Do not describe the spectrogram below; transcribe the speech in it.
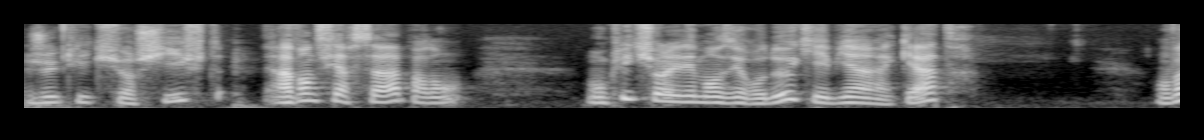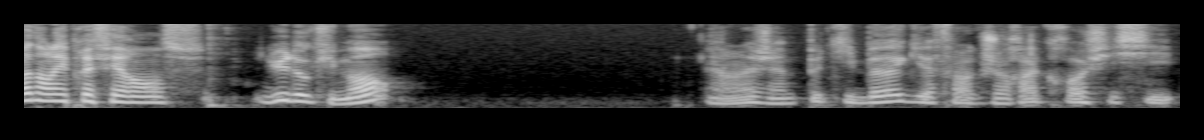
Je clique sur Shift. Avant de faire ça, pardon, on clique sur l'élément 02 qui est bien à 4. On va dans les préférences du document. Alors là, j'ai un petit bug, il va falloir que je raccroche ici.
